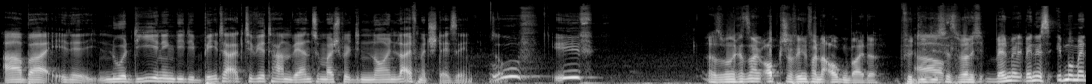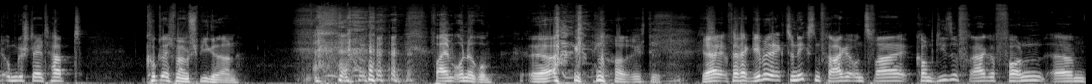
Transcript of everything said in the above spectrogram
aber äh, nur diejenigen, die die Beta aktiviert haben, werden zum Beispiel den neuen Live-Match-Day sehen. So. Uff, uff. Also man kann sagen, optisch auf jeden Fall eine Augenweide. Für die, ah, die es jetzt wahrscheinlich. Wenn, wenn ihr es im Moment umgestellt habt, guckt euch mal im Spiegel an. Vor allem ohne rum. Ja, genau, richtig. Ja, perfekt. Gehen wir direkt zur nächsten Frage. Und zwar kommt diese Frage von ähm,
